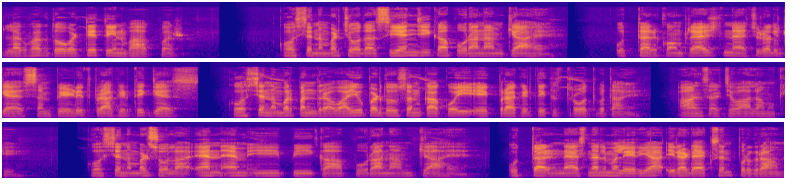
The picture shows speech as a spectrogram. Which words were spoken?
लगभग दो बट्टे तीन भाग पर। क्वेश्चन नंबर चौदह सीएनजी का पूरा नाम क्या है? उत्तर कॉम्प्रेस्ड नेचुरल गैस संपीड़ित प्राकृतिक गैस क्वेश्चन नंबर पंद्रह, वायु प्रदूषण का कोई एक प्राकृतिक स्रोत बताएँ? आंसर ज्वालामुखी. क्वेश्चन नंबर सोलह NMEP का पूरा नाम क्या है? उत्तर national malaria eradication programme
